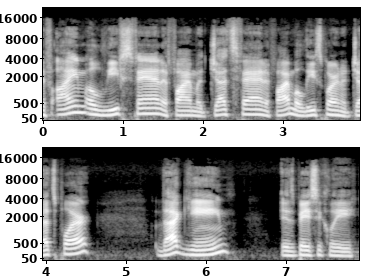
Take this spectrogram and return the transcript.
If I'm a Leafs fan, if I'm a Jets fan, if I'm a Leafs player and a Jets player, that game is basically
